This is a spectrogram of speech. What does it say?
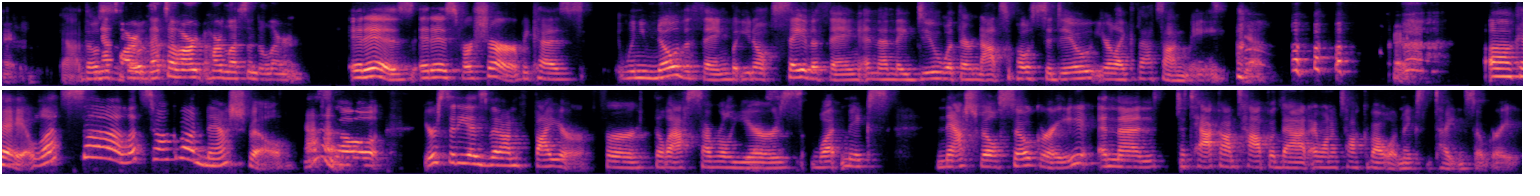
Right. Yeah. Those that's hard. Those, that's a hard, hard lesson to learn. It is. It is for sure because when you know the thing but you don't say the thing and then they do what they're not supposed to do you're like that's on me yeah okay. okay let's uh let's talk about nashville yeah. so your city has been on fire for the last several years what makes nashville so great and then to tack on top of that i want to talk about what makes the titans so great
